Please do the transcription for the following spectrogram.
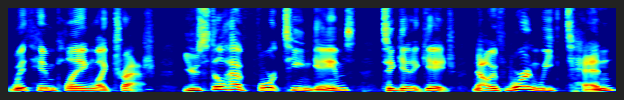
with him playing like trash. You still have 14 games to get a gauge. Now, if we're in week 10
